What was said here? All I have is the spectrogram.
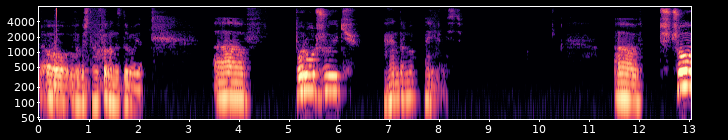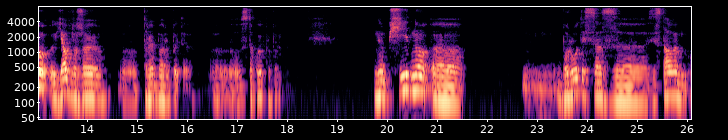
вибачте, охорони здоров'я, породжують гендерну нерівність. А, Що я вважаю, е, треба робити е, з такою проблемою? Необхідно е, боротися з, зі сталим е,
